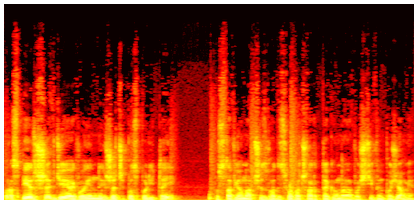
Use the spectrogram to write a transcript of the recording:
Po raz pierwszy w dziejach wojennych Rzeczypospolitej postawiona przez Władysława IV na właściwym poziomie,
